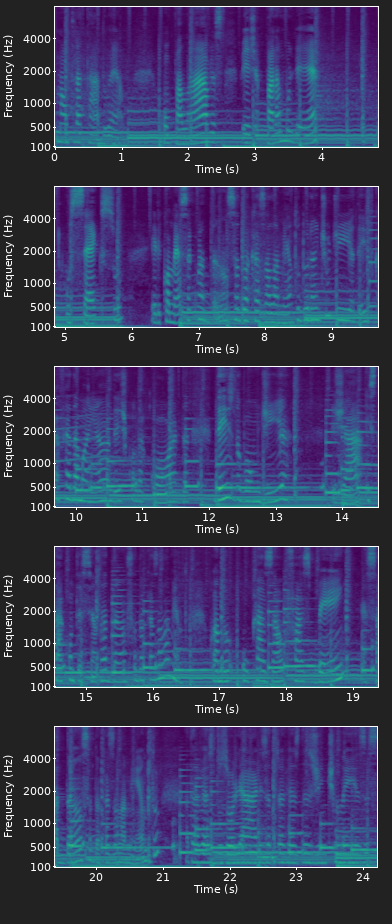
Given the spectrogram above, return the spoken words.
maltratado ela? Com palavras, veja, para a mulher, o sexo ele começa com a dança do acasalamento durante o dia, desde o café da manhã, desde quando acorda, desde o bom dia, já está acontecendo a dança do acasalamento. Quando o casal faz bem essa dança do acasalamento, através dos olhares, através das gentilezas,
